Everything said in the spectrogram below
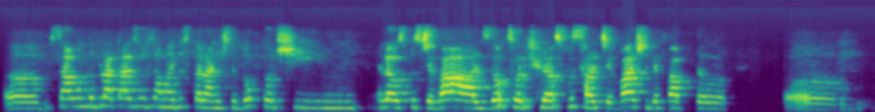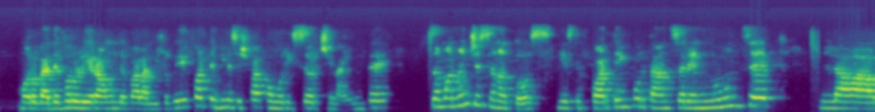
uh, s-au întâmplat cazuri, s-au mai dus pe la niște doctori și le-au spus ceva, alți doctori le-au spus altceva și de fapt uh, uh mă rog, adevărul era undeva la mijloc. E foarte bine să-și facă un research înainte, să mănânce sănătos, este foarte important, să renunțe la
